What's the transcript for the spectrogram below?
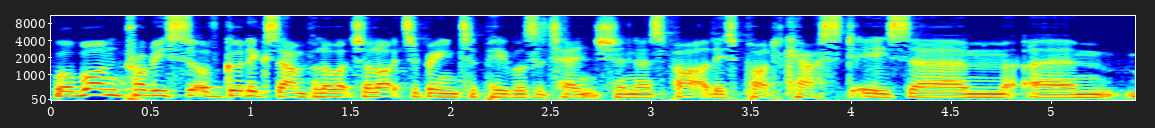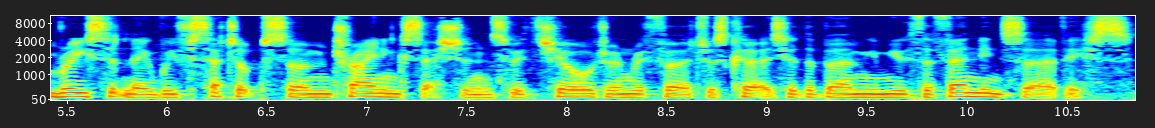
Well, one probably sort of good example of which I like to bring to people's attention as part of this podcast is um, um, recently we've set up some training sessions with children referred to as courtesy of the Birmingham Youth Offending Service.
